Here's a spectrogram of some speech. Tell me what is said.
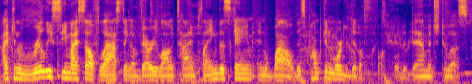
I can really see myself lasting a very long time playing this game, and wow, this Pumpkin Morty did a fuckload of damage to us.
